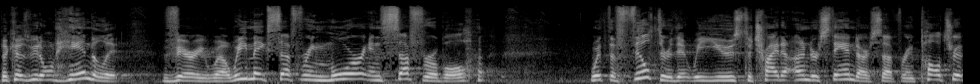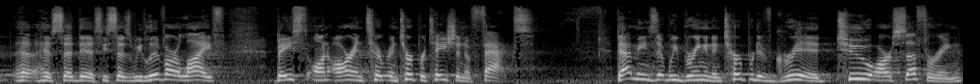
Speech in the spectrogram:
because we don't handle it very well. We make suffering more insufferable with the filter that we use to try to understand our suffering. Paul Tripp has said this He says, We live our life based on our inter- interpretation of facts. That means that we bring an interpretive grid to our suffering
